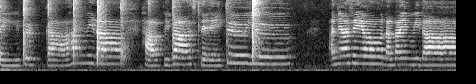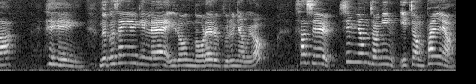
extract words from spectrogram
생일 축하합니다. Happy birthday to you. 안녕하세요. 나나입니다. 누구 생일길래 이런 노래를 부르냐고요? 사실 10년 전인 2008년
